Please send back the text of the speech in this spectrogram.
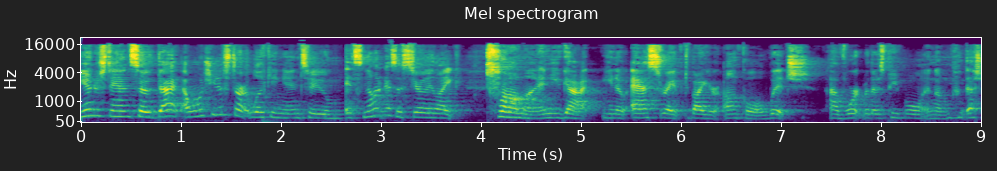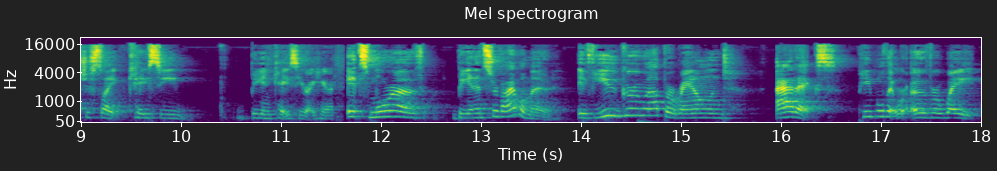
you understand? So that I want you to start looking into it's not necessarily like trauma and you got, you know, ass raped by your uncle, which I've worked with those people and um, that's just like Casey being Casey right here. It's more of being in survival mode. If you grew up around addicts, people that were overweight,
